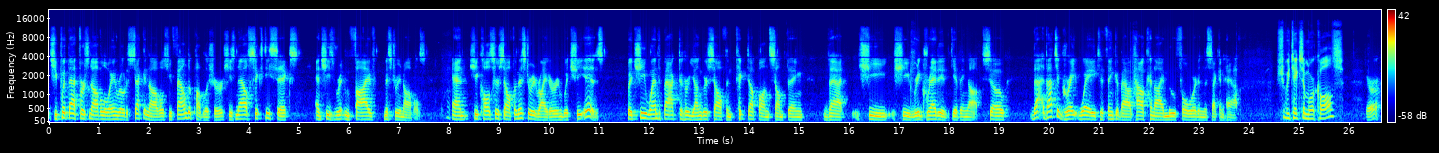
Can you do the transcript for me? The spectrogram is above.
she put that first novel away and wrote a second novel. She found a publisher. She's now 66 and she's written five mystery novels. Hmm. And she calls herself a mystery writer, in which she is. But she went back to her younger self and picked up on something that she she regretted giving up. So that that's a great way to think about how can I move forward in the second half. Should we take some more calls? Sure.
